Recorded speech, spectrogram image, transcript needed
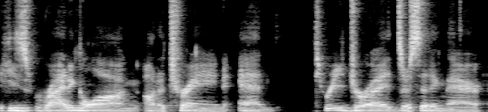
he's riding along on a train and three droids are sitting there.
